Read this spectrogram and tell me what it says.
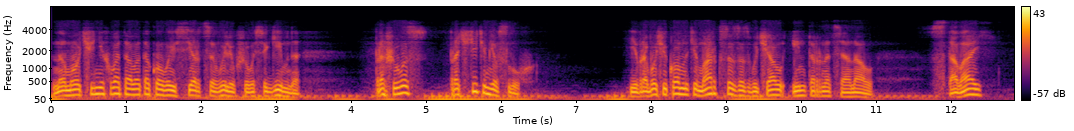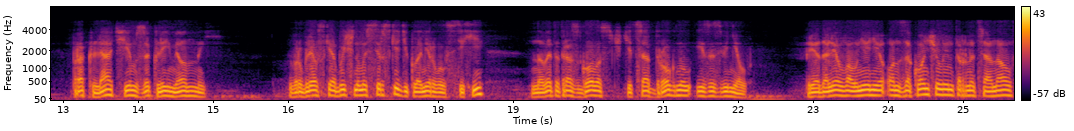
Нам очень не хватало такого из сердца вылившегося гимна. Прошу вас, прочтите мне вслух. И в рабочей комнате Маркса зазвучал «Интернационал». «Вставай, проклятием заклейменный!» Врублевский обычно мастерски декламировал стихи, но в этот раз голос чтеца дрогнул и зазвенел. Преодолев волнение, он закончил «Интернационал»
